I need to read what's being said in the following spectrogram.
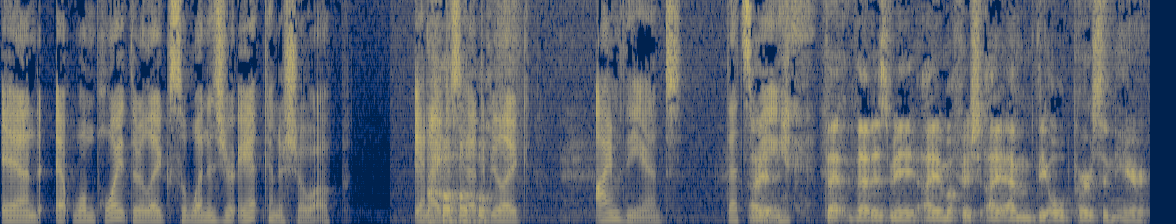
and at one point they're like, "So when is your aunt going to show up?" And I just had to be oh. like, I'm the aunt. That's I- me. that that is me. I am a fish. I am the old person here.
